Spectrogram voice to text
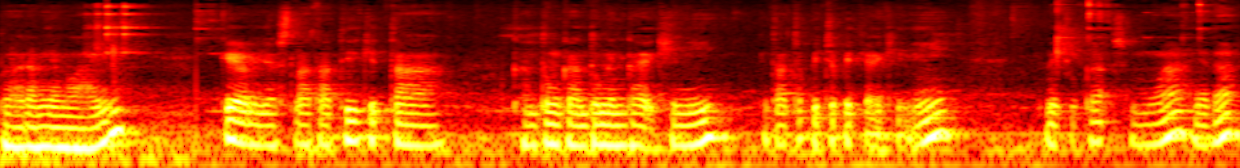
barang yang lain. Oke ya. Setelah tadi kita gantung-gantungin kayak gini kita cepit-cepit kayak gini ini juga semua ya kan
